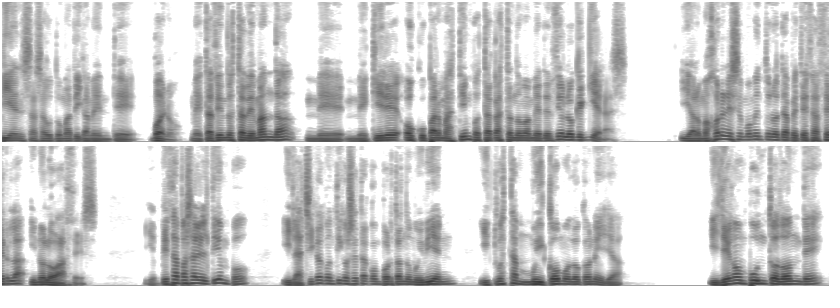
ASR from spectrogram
piensas automáticamente, bueno, me está haciendo esta demanda, me, me, quiere ocupar más tiempo, está gastando más mi atención, lo que quieras. Y a lo mejor en ese momento no te apetece hacerla y no lo haces. Y empieza a pasar el tiempo y la chica contigo se está comportando muy bien y tú estás muy cómodo con ella. Y llega un punto donde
